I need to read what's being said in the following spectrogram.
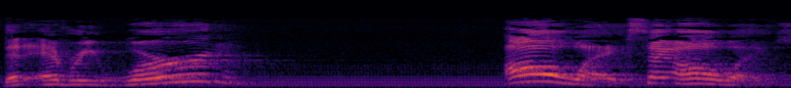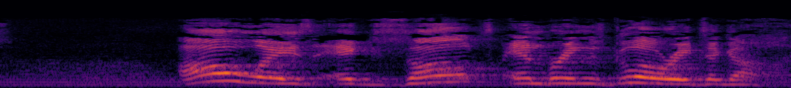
that every word, always, say always, always exalts and brings glory to God.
